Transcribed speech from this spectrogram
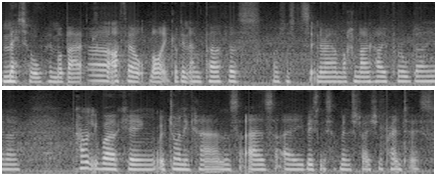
metal in my back. Uh, I felt like I didn't have a purpose. I was just sitting around like a no-hoper all day, you know. Currently working with Joining Hands as a business administration apprentice.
